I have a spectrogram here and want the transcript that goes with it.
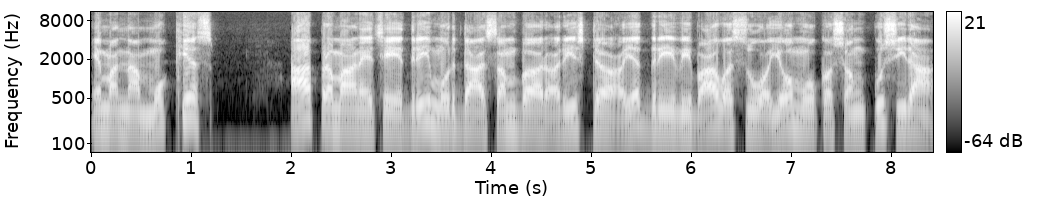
એમાંના મુખ્ય આ પ્રમાણે છે, દ્રિમૂર્ધા સંભર અરિષ્ટ હયગ્રી વિભાવસુ અયોમુખ શંકુશિરા,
